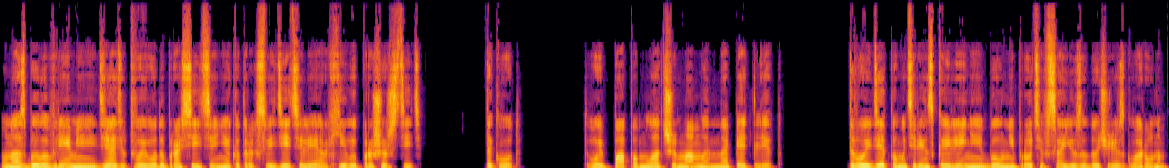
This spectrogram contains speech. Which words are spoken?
У нас было время и дядю твоего допросить, и некоторых свидетелей, и архивы прошерстить. Так вот, твой папа младше мамы на пять лет. Твой дед по материнской линии был не против союза дочери с Гвароном,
